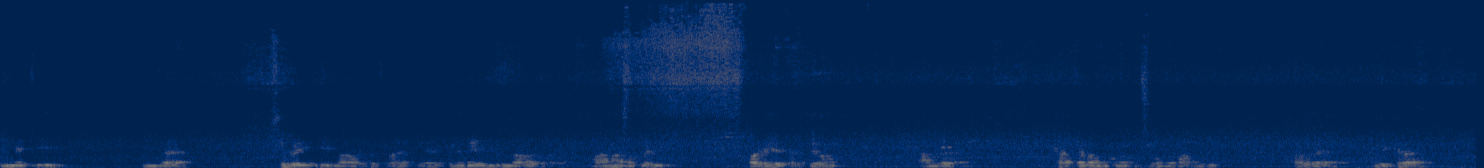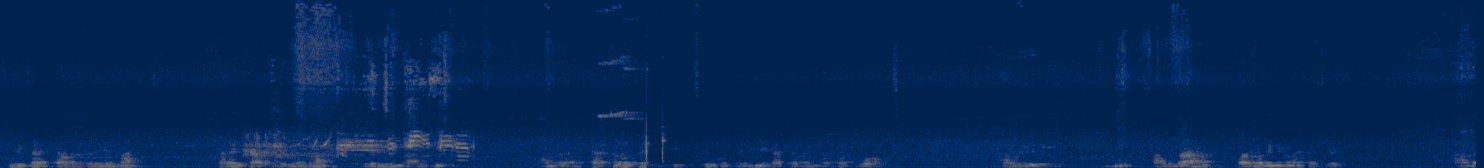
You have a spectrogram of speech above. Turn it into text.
இன்னைக்கு இந்த சிவகங்கை மாவட்டத்துல ஏற்கனவே இருந்த அளவு மாணவர்கள் பழைய கட்டிடம் அந்த கட்டடம் நமக்கு சொந்தமானது. அதுல இருக்கிற குடித்தக்காரர்கள் எல்லாம் கடைக்காரர்கள் எல்லாம் எழுதி வாங்கி அந்த கத்திரத்தை இடித்து ஒரு பெரிய கத்திரம் கட்ட போறோம் அது அதுதான் பழமையான கத்திரம் அந்த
